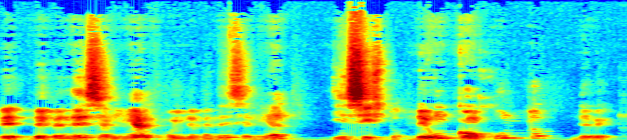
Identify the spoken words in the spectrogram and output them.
de dependencia lineal o independencia lineal insisto, de un conjunto de vectores.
